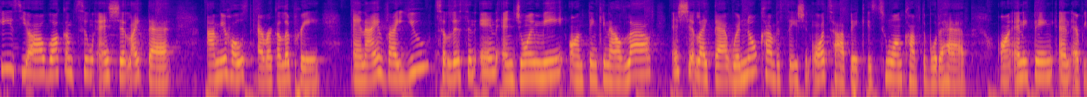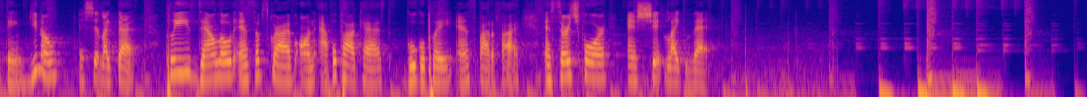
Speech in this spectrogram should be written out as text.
Peace, y'all. Welcome to And Shit Like That. I'm your host, Erica Laprie, and I invite you to listen in and join me on Thinking Out Loud and shit like that, where no conversation or topic is too uncomfortable to have on anything and everything, you know, and shit like that. Please download and subscribe on Apple Podcast, Google Play, and Spotify, and search for And Shit Like That.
